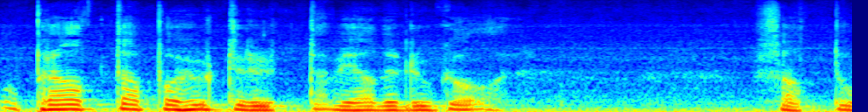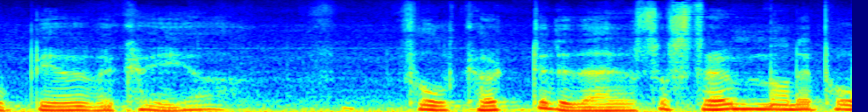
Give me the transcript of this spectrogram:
Og prata på Hurtigruta. Vi hadde lugar. Satt oppi over køya. Folk hørte det der, og så strømma det på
